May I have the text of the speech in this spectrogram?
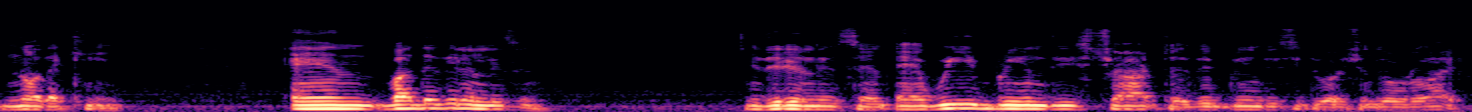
not the king. And but they didn't listen. They didn't listen. And we bring this charter they bring this situation to our life.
